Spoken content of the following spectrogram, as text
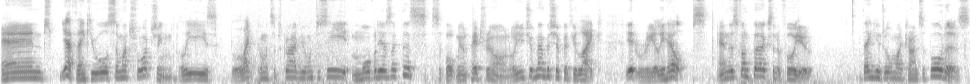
And, yeah, thank you all so much for watching. Please like, comment, subscribe if you want to see more videos like this. Support me on Patreon or YouTube membership if you like. It really helps. And there's fun perks in it for you. Thank you to all my current supporters.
